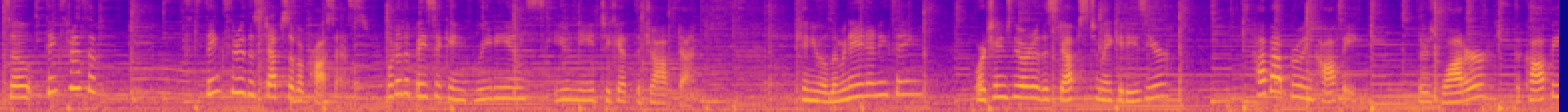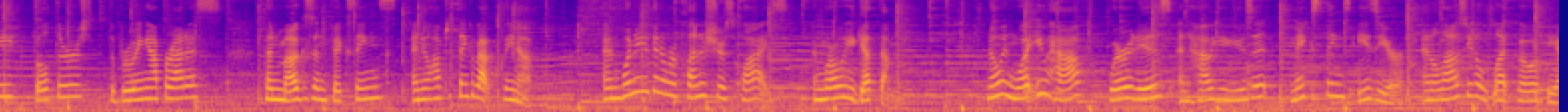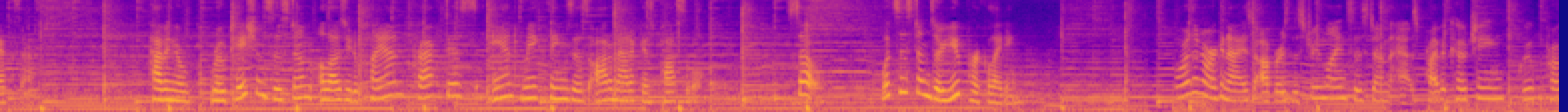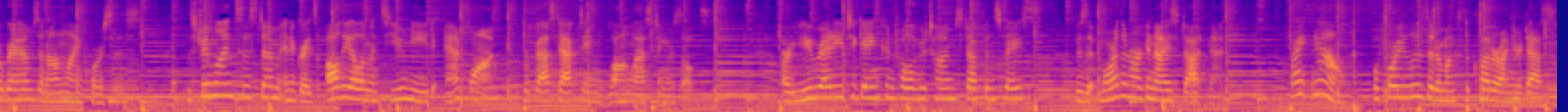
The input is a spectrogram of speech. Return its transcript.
So think through the think through the steps of a process. What are the basic ingredients you need to get the job done? Can you eliminate anything? Or change the order of the steps to make it easier? How about brewing coffee? There's water, the coffee, filters, the brewing apparatus, then mugs and fixings, and you'll have to think about cleanup. And when are you going to replenish your supplies? And where will you get them? Knowing what you have, where it is, and how you use it makes things easier and allows you to let go of the excess. Having a rotation system allows you to plan, practice, and make things as automatic as possible. So, what systems are you percolating? More Than Organized offers the Streamline system as private coaching, group programs, and online courses. The Streamline system integrates all the elements you need and want for fast-acting, long-lasting results. Are you ready to gain control of your time, stuff, and space? Visit morethanorganized.net right now before you lose it amongst the clutter on your desk.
